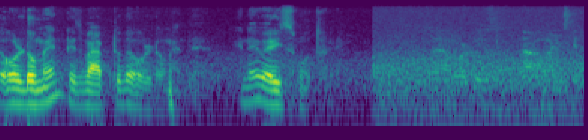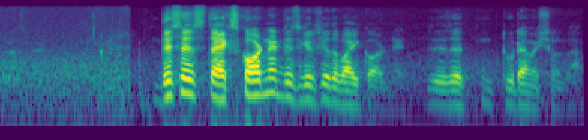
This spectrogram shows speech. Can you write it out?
The whole domain is mapped to the whole domain there in a very smooth way. This is the x coordinate, this gives you the y coordinate. This is a two dimensional map.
